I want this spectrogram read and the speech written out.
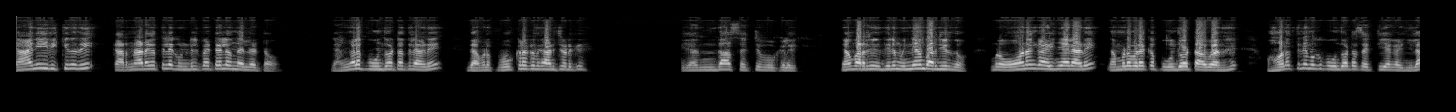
ഞാനീ ഇരിക്കുന്നത് കർണാടകത്തിലെ ഗുണ്ടിൽപേട്ടയിലൊന്നല്ല കേട്ടോ. ഞങ്ങളെ പൂന്തോട്ടത്തിലാണ്. ഇത് നമ്മുടെ പൂക്കളൊക്കെ ഒന്ന് കാണിച്ചു കൊടുക്ക്. എന്താ സെറ്റ് പൂക്കൾ? ഞാൻ പറഞ്ഞു ഇതിന് മുന്നേ ഞാൻ പറഞ്ഞിരുന്നു നമ്മൾ ഓണം കഴിഞ്ഞാലാണ് നമ്മളിവിടെയൊക്കെ പൂന്തോട്ടാവുകയെന്ന് ഓണത്തിന് നമുക്ക് പൂന്തോട്ടം സെറ്റ് ചെയ്യാൻ കഴിഞ്ഞില്ല.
